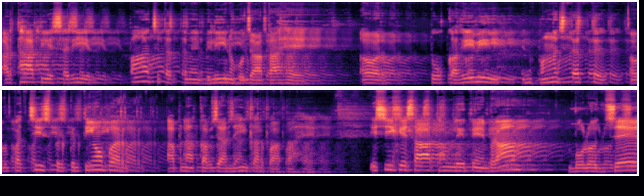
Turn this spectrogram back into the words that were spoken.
अर्थात ये शरीर पाँच तत्व में विलीन हो जाता है और तो कभी भी इन पाँच तत्व और पच्चीस प्रकृतियों पर अपना कब्जा नहीं कर पाता है। इसी के साथ हम लेते हैं ब्राह्म बोलो जय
